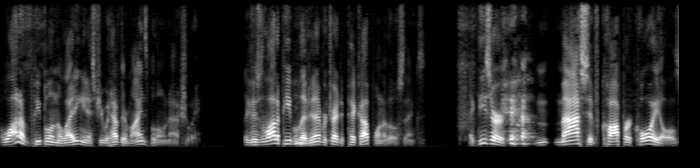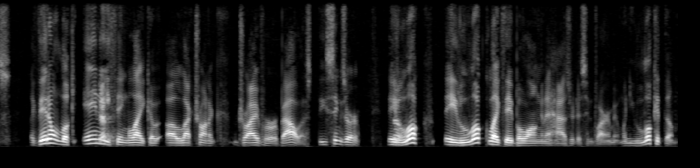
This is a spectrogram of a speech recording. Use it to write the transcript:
a lot of people in the lighting industry would have their minds blown. Actually, like there's a lot of people that have never tried to pick up one of those things. Like these are m- massive copper coils. Like they don't look anything yeah. like a, a, electronic driver or ballast. These things are they no. look they look like they belong in a hazardous environment. When you look at them,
